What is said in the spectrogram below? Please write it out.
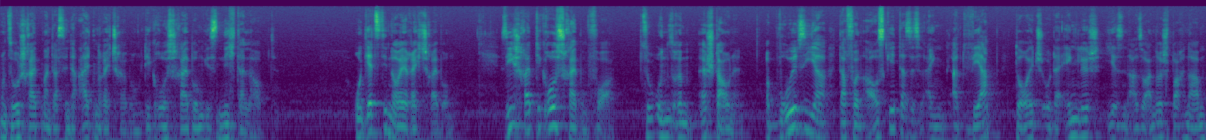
Und so schreibt man das in der alten Rechtschreibung. Die Großschreibung ist nicht erlaubt. Und jetzt die neue Rechtschreibung. Sie schreibt die Großschreibung vor zu unserem Erstaunen. Obwohl sie ja davon ausgeht, dass es ein Adverb Deutsch oder Englisch, hier sind also andere Sprachnamen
